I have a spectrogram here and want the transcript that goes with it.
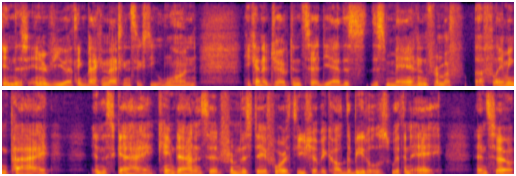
in this interview, I think back in 1961, he kind of joked and said, "Yeah, this this man from a, a flaming pie in the sky came down and said, from this day forth, you shall be called the Beatles with an A." And so,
